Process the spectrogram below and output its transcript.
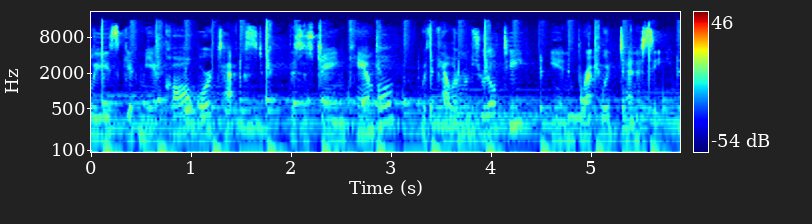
please give me a call or text. This is Jane Campbell with Keller Williams Realty in Brentwood, Tennessee.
